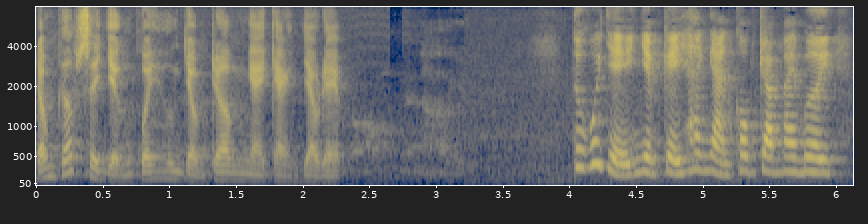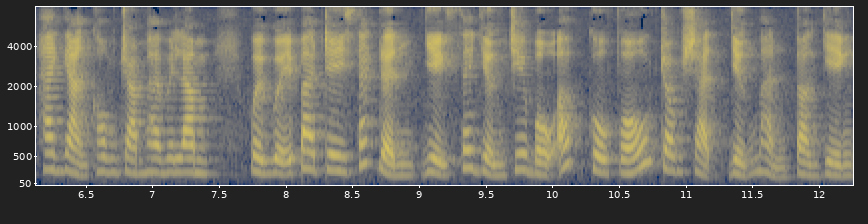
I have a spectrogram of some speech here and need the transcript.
đóng góp xây dựng quê hương dòng trơm ngày càng giàu đẹp. Thưa quý vị, nhiệm kỳ 2020-2025, huyện ủy Ba Tri xác định việc xây dựng chi bộ ấp khu phố trong sạch vững mạnh toàn diện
